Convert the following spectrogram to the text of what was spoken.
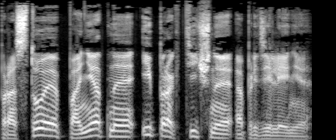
Простое, понятное и практичное определение.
